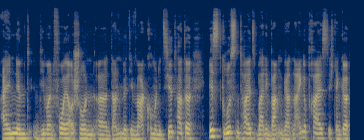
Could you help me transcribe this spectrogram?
einnimmt, die man vorher auch schon äh, dann mit dem Markt kommuniziert hatte, ist größtenteils bei den Bankenwerten eingepreist. Ich denke,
